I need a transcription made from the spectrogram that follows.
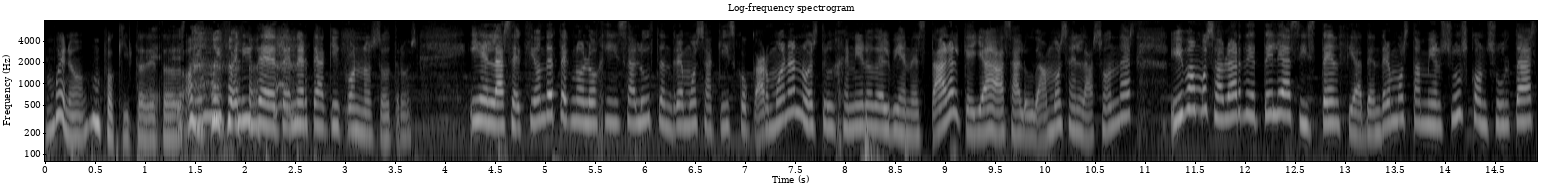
bueno, un poquito de todo. Estoy muy feliz de tenerte aquí con nosotros. Y en la sección de tecnología y salud tendremos a Quisco Carmona, nuestro ingeniero del bienestar, al que ya saludamos en las ondas. Y vamos a hablar de teleasistencia. Tendremos también sus consultas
